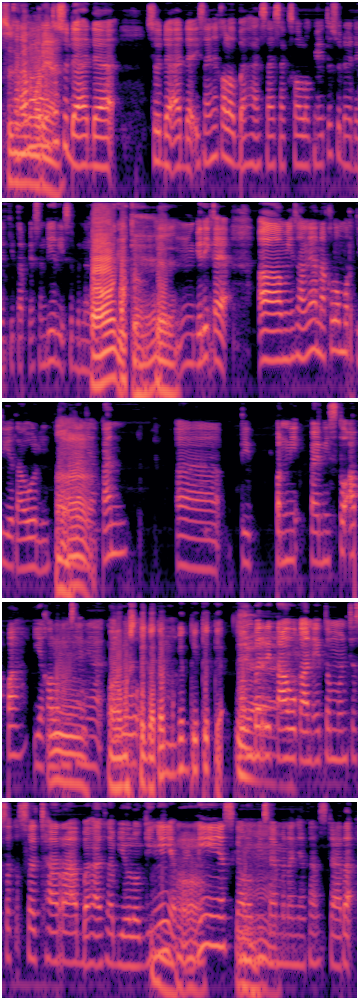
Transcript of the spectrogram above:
Sesuai Karena dengan memang umurnya. itu sudah ada sudah ada istilahnya kalau bahasa seksolognya itu sudah ada kitabnya sendiri sebenarnya. Oh gitu. Oke. oke Mm, jadi kayak eh, misalnya anak lu umur 3 tahun, Ah. menanyakan eh di peni- penis itu apa? Ya kalau Hmm. misalnya kalau masih tiga tahun mungkin titit ya memberitahukan itu mences- secara bahasa biologinya ya Hmm, ah. penis, kalau Hmm. misalnya menanyakan secara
